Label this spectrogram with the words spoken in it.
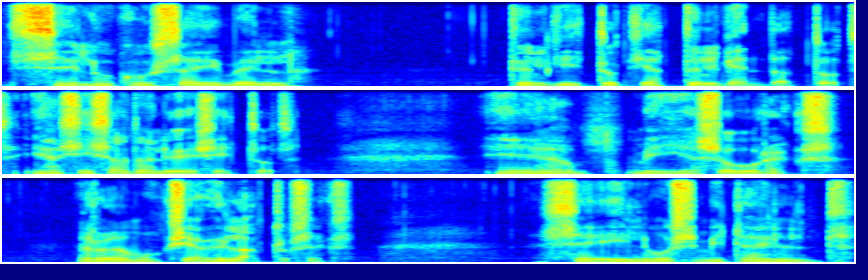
see lugu sai meil tõlgitud ja tõlgendatud ja siis analüüsitud. ja meie suureks rõõmuks ja üllatuseks see ilmus mitte ainult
